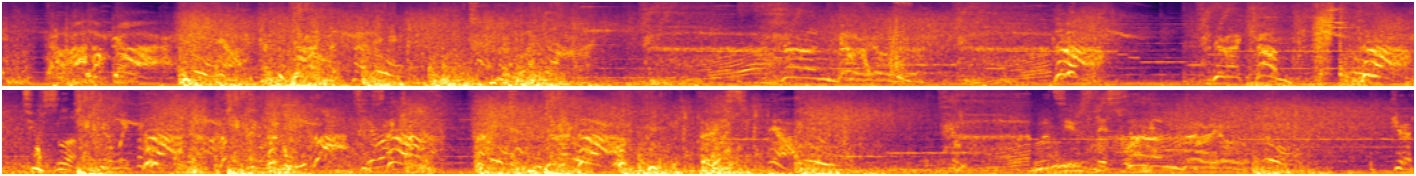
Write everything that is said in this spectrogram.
Here I come! Too slow. Get away from me! Here I come! Let's use this one. Get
